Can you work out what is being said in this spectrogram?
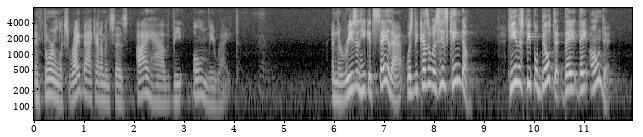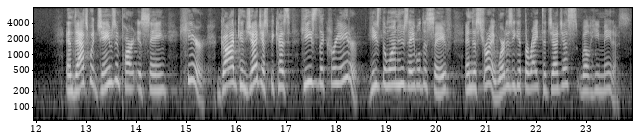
And Thorin looks right back at him and says, I have the only right. And the reason he could say that was because it was his kingdom. He and his people built it, they, they owned it. And that's what James, in part, is saying here. God can judge us because He's the creator, He's the one who's able to save and destroy. Where does He get the right to judge us? Well, He made us,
